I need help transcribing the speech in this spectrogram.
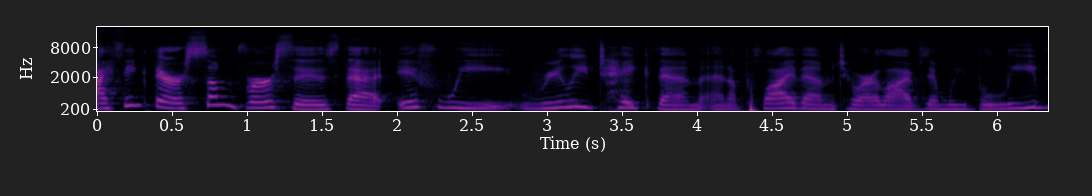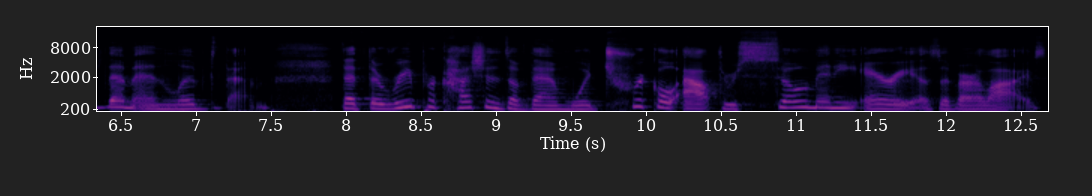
I think there are some verses that if we really take them and apply them to our lives and we believed them and lived them, that the repercussions of them would trickle out through so many areas of our lives.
